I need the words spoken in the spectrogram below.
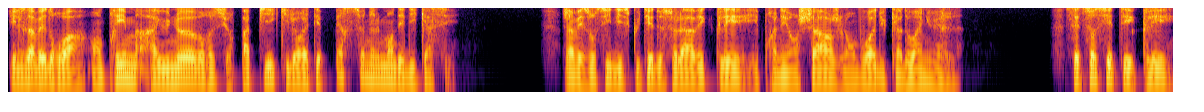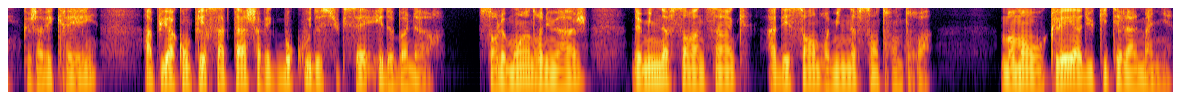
ils avaient droit, en prime, à une œuvre sur papier qui leur était personnellement dédicacée. J'avais aussi discuté de cela avec Clé et prenais en charge l'envoi du cadeau annuel. Cette société Clé que j'avais créée a pu accomplir sa tâche avec beaucoup de succès et de bonheur, sans le moindre nuage, de 1925 à décembre 1933, moment où Clé a dû quitter l'Allemagne.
